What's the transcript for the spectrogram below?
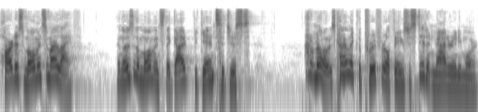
hardest moments of my life. And those are the moments that God began to just, I don't know, it was kind of like the peripheral things just didn't matter anymore.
